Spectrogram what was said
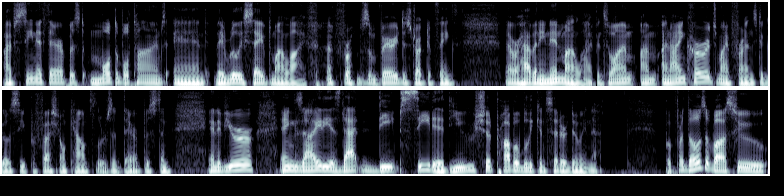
I've seen a therapist multiple times, and they really saved my life from some very destructive things that were happening in my life. And so I'm, I'm, and I encourage my friends to go see professional counselors and therapists. And, and if your anxiety is that deep seated, you should probably consider doing that. But for those of us who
